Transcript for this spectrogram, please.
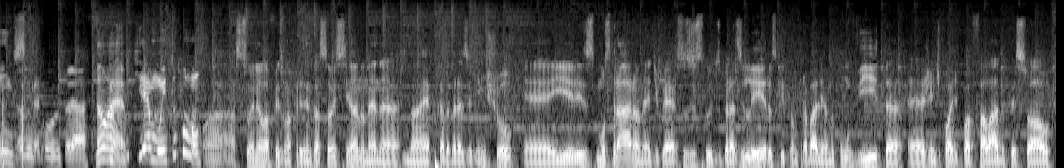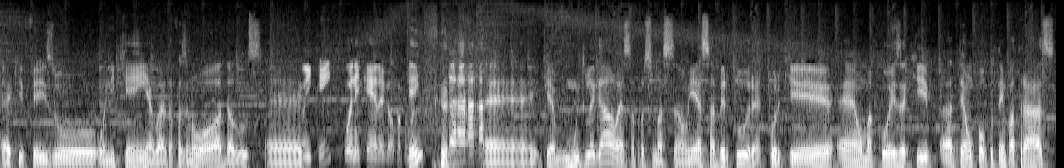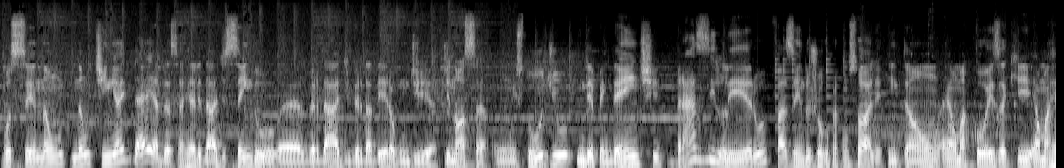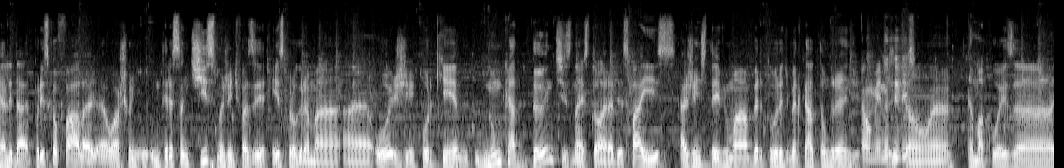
cara. Não, é. Que é muito bom. A, a Sony ela fez uma apresentação esse ano, né, na, na época da Brasil Game Show, é, e eles mostraram, né, diversos estúdios brasileiros que estão trabalhando com Vita. É, a gente pode, pode falar do pessoal é, que fez o Oniken, agora tá fazendo o Odalus. É, Oniken? O Oniken é legal pra quem? É, que é muito legal essa aproximação e essa abertura, porque é uma coisa que até um pouco tempo atrás você não, não tinha ideia dessa realidade sendo é, verdade, verdadeira algum dia. De nossa, um estúdio independente brasileiro fazendo jogo para console. Então é uma coisa que é uma realidade. Por isso que eu falo, eu acho interessantíssimo a gente fazer esse programa ah, hoje, porque nunca dantes na história desse país a gente teve uma abertura de mercado tão grande. Ao menos isso. então, é, é uma coisa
